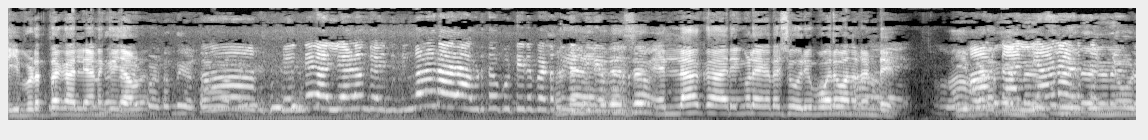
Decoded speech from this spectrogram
ഇവിടത്തെ കല്യാണം കഴിഞ്ഞ? ഏകദേശം എല്ലാ കാര്യങ്ങളും ഏകദേശം ഒരുപോലെ വന്നിട്ടുണ്ട്. ഇവിടെ ആ, കല്യാണം കുഞ്ഞോൾ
